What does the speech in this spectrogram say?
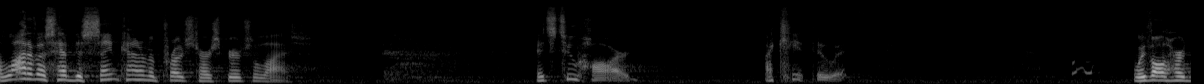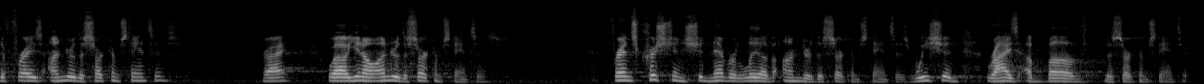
A lot of us have this same kind of approach to our spiritual lives. It's too hard. I can't do it. We've all heard the phrase under the circumstances, right? Well, you know, under the circumstances. Friends, Christians should never live under the circumstances. We should rise above the circumstances.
